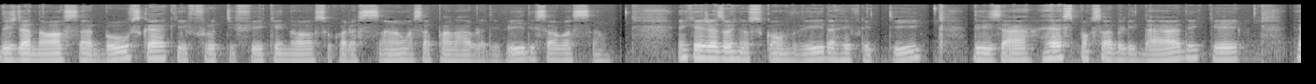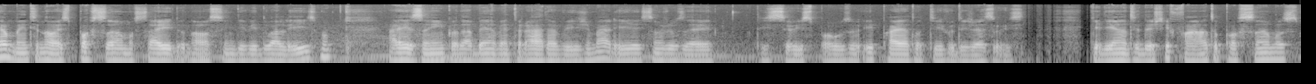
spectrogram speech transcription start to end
desde a nossa busca que frutifique em nosso coração essa palavra de vida e salvação, em que Jesus nos convida a refletir, diz a responsabilidade que realmente nós possamos sair do nosso individualismo, a exemplo da bem-aventurada Virgem Maria e São José de seu esposo e pai adotivo de Jesus. Que diante deste fato possamos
